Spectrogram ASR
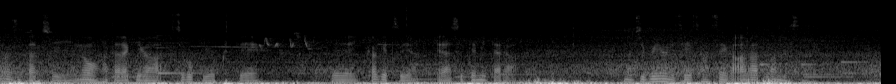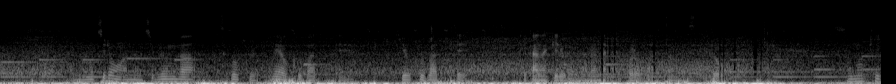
彼女たちの働きがすごく良くてで1ヶ月やらせてみたら、まあ自分より生産性が上がったんですね。もちろんあの自分がすごく目を配って気を配っていかなければならないところがあったんですけどそのきっ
